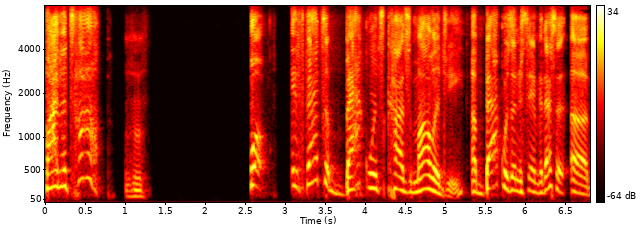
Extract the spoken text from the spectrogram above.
by the top. Mhm. Well, if that's a backwards cosmology, a backwards understanding, if that's a, a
